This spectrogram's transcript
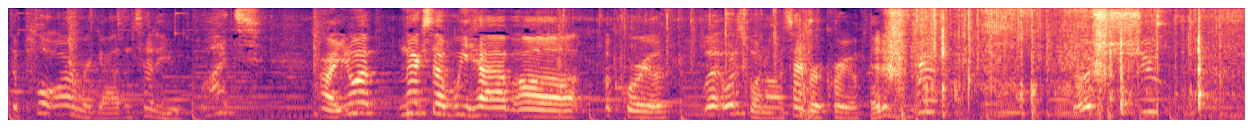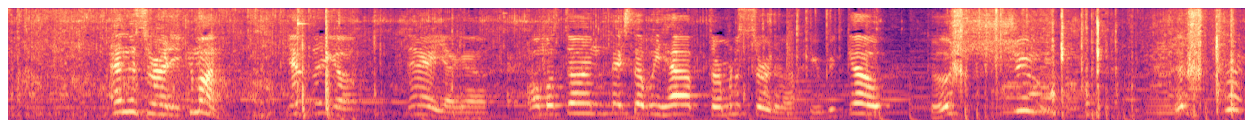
Deploy armor, guys, I'm telling you. What? All right, you know what? Next up, we have uh, Aquario. What, what is going on? Cyber Aquario. Let it rip. Go shoot. End this already. Come on. Yep, there you go. There you go. Almost done. Next up, we have Thermal. Here we go. Go shoot. Let it rip.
